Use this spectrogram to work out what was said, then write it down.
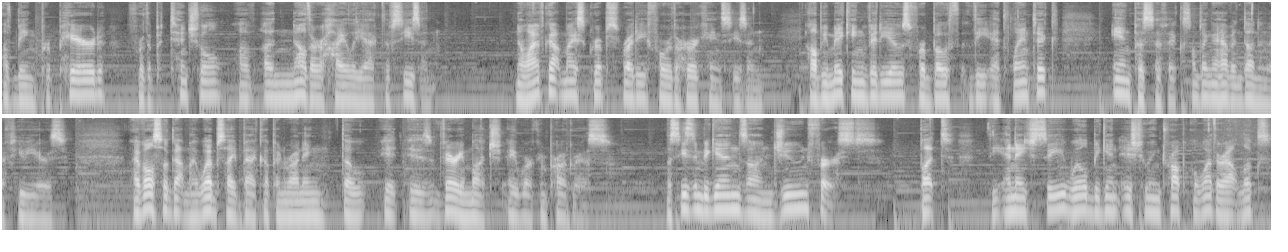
of being prepared for the potential of another highly active season. Now I've got my scripts ready for the hurricane season. I'll be making videos for both the Atlantic and Pacific, something I haven't done in a few years. I've also got my website back up and running, though it is very much a work in progress. The season begins on June 1st, but the NHC will begin issuing tropical weather outlooks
